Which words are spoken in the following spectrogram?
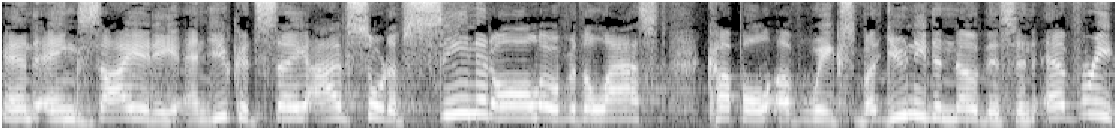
and anxiety. And you could say I've sort of seen it all over the last couple of weeks, but you need to know this in every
